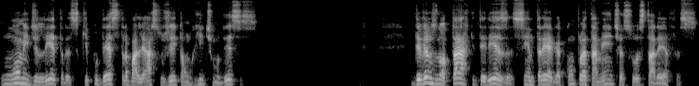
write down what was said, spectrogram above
um homem de letras que pudesse trabalhar sujeito a um ritmo desses? Devemos notar que Teresa se entrega completamente às suas tarefas,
